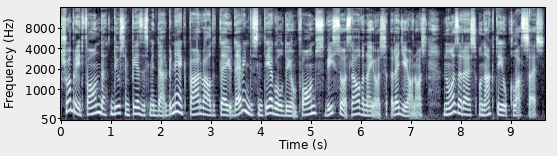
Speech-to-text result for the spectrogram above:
Šobrīd fonda 250 darbinieki pārvalda teju 90 ieguldījumu fondus visos galvenajos reģionos, nozarēs un aktīvu klasēs.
